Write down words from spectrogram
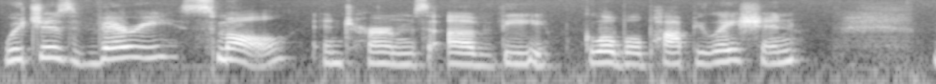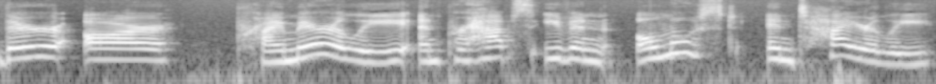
which is very small in terms of the global population, there are primarily and perhaps even almost entirely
